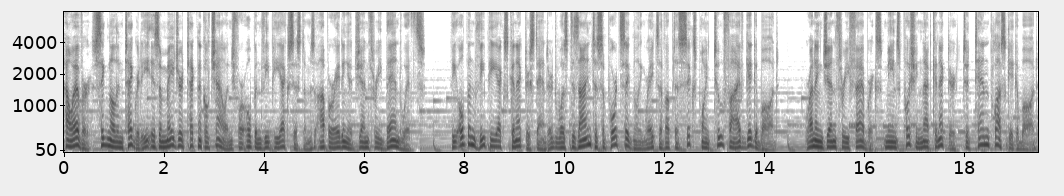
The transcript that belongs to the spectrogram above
However, signal integrity is a major technical challenge for OpenVPX systems operating at Gen 3 bandwidths. The OpenVPX connector standard was designed to support signaling rates of up to 6.25 gigabaud, Running Gen 3 fabrics means pushing that connector to 10 plus gigabaud.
